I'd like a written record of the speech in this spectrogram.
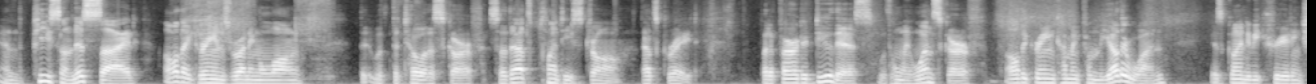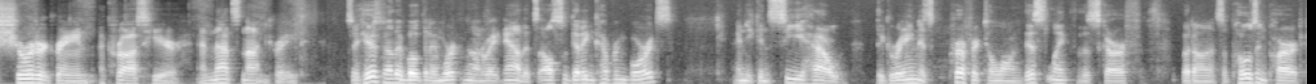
And the piece on this side, all that grain's running along with the toe of the scarf. So that's plenty strong. That's great. But if I were to do this with only one scarf, all the grain coming from the other one is going to be creating shorter grain across here, and that's not great. So here's another boat that I'm working on right now that's also getting covering boards, and you can see how the grain is perfect along this length of the scarf, but on its opposing part,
